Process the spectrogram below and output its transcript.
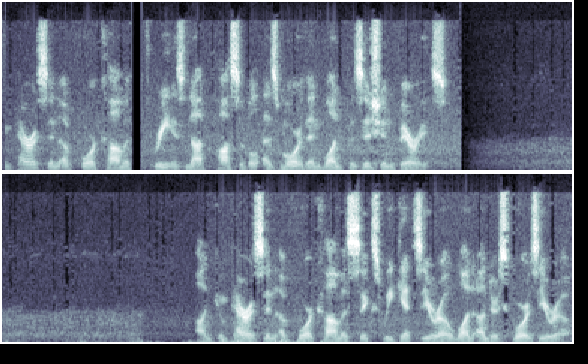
Comparison of 4 comma 3 is not possible as more than one position varies. On comparison of 4 comma 6 we get 0 1 underscore 0.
